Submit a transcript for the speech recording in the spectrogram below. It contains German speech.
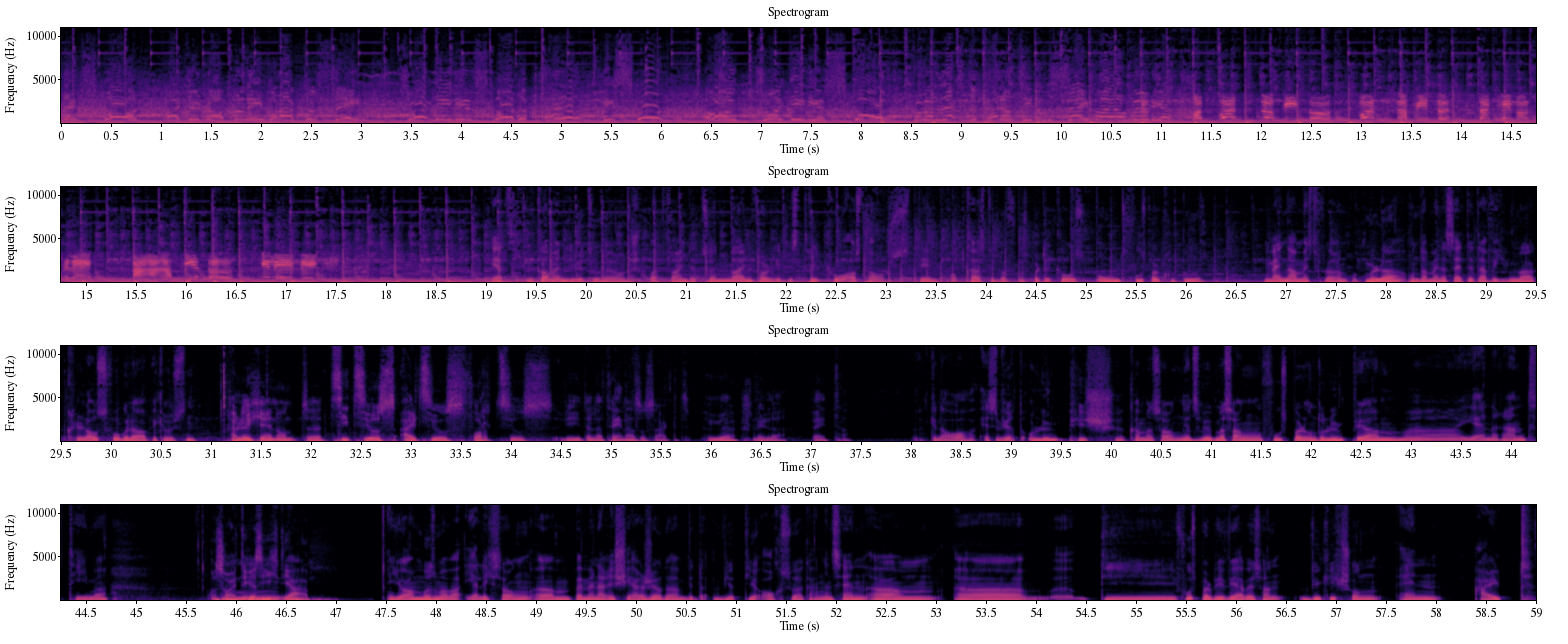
They've scored! I do not believe what I've just seen! Troy Deeney has scored a penalty! He scored! Oh, Troy Deeney has scored from a Leicester penalty that was saved by Almunia! Und warten noch ein bisschen, warten noch ein bisschen, dann können wir uns vielleicht ein, ein Viertel genehmigen. Herzlich willkommen, liebe Zuhörer und Sportfreunde, zur neuen Folge des Trikot-Austauschs, dem Podcast über Fußballtrikots und Fußballkultur. Mein Name ist Florian Bruckmüller und an meiner Seite darf ich immer Klaus Vogelauer begrüßen. Hallöchen und äh, Citius, Altius, Fortius, wie der Lateiner so sagt. Höher, schneller, weiter. Genau, es wird olympisch, kann man sagen. Jetzt würde man sagen, Fußball und Olympia, äh, eher ein Randthema. Aus heutiger Mm. Sicht ja. Ja, muss man aber ehrlich sagen, ähm, bei meiner Recherche, oder wird, wird dir auch so ergangen sein, ähm, äh, die Fußballbewerbe sind wirklich schon ein alt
